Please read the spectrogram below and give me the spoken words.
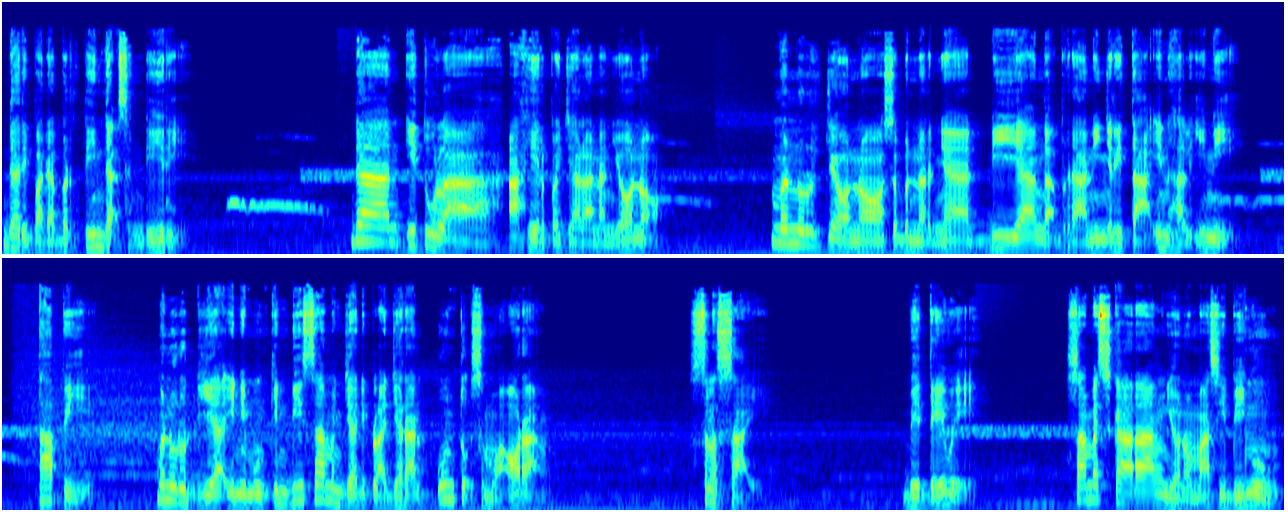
daripada bertindak sendiri. Dan itulah akhir perjalanan Yono. Menurut Yono, sebenarnya dia nggak berani nyeritain hal ini. Tapi, menurut dia ini mungkin bisa menjadi pelajaran untuk semua orang. Selesai. BTW, sampai sekarang Yono masih bingung.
